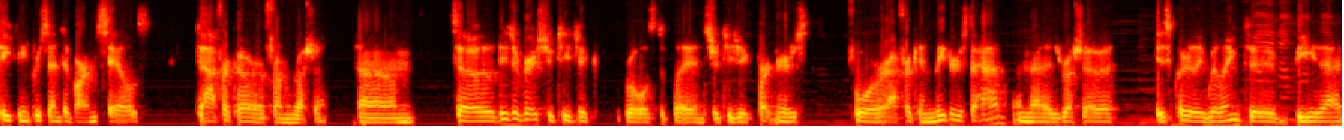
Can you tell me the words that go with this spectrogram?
18% of arms sales to Africa are from Russia. Um, so these are very strategic roles to play and strategic partners for African leaders to have, and that is Russia is clearly willing to be that.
